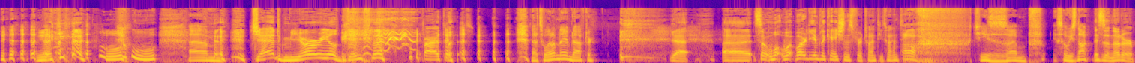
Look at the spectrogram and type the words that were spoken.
um, Jed Muriel Dimpna Bartlett. that's what I'm named after. Yeah. Uh, so what, what are the implications for 2020? Oh, Jesus! Um, so he's not. This is another.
